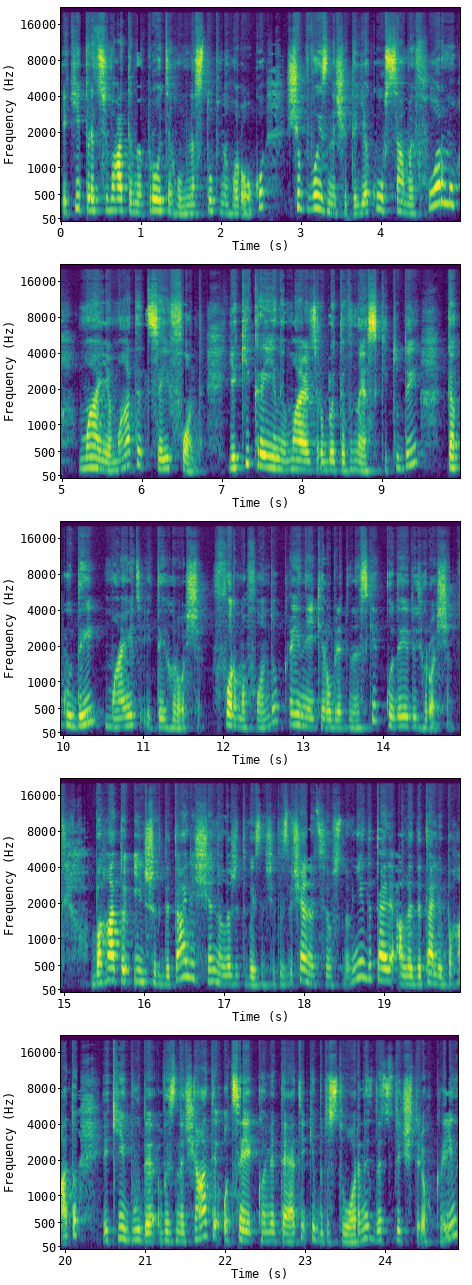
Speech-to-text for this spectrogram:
який працюватиме протягом наступного року, щоб визначити, яку саме форму має мати цей фонд, які країни мають зробити внески туди та куди мають йти гроші. Форма фонду країни, які роблять внески, куди йдуть гроші. Багато інших деталей ще належить визначити. Звичайно, це основні деталі, але деталі багато, які буде визначати оцей комітет, який буде створений з 24 країн,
